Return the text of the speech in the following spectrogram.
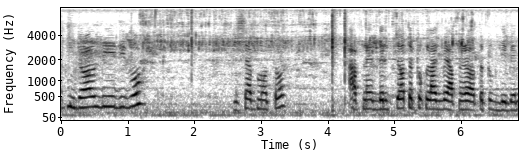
এখন জল দিয়ে দিব, হিসাব মতো। আপনাদের যতটুক লাগবে, আপনারা অতটুক দিবেন।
